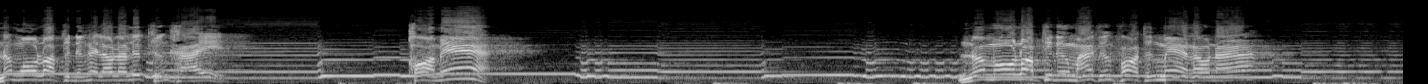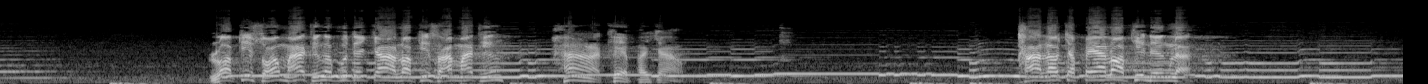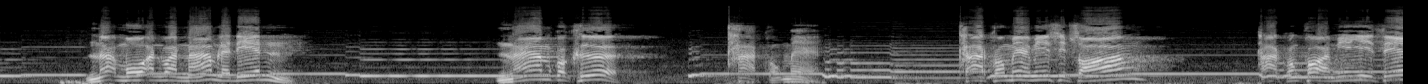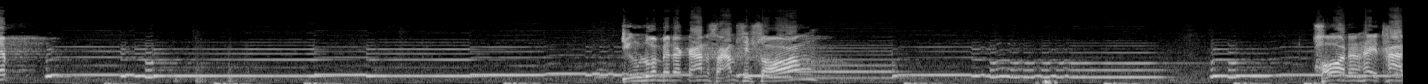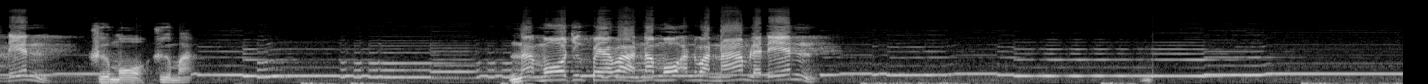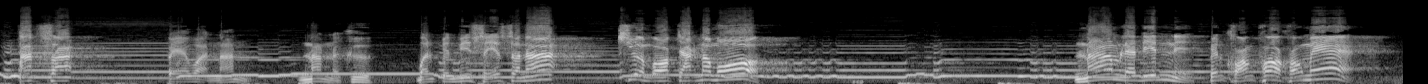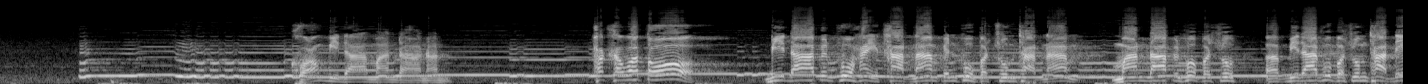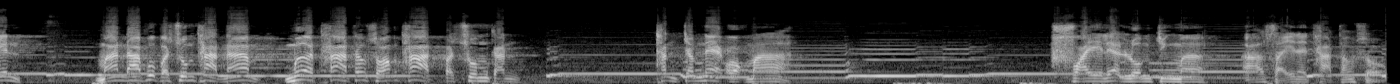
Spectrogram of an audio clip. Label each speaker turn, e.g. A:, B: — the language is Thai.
A: นโมรอบที่หนึ่งให้เราระลึกถึงใคร พ่อแม่ นโมรอบที่หนึ่งหมายถึงพ่อถึงแม่เรานะ รอบที่สองหมายถึงพระพุทธเจ้า รอบที่สามหมายถึงห้าเทพพระเจ้า ถ้าเราจะแปลรอบที่หนึ่งล่ะ นะโมอันว่าน้ำและดิน น้ำก็คือธาตุของแม่ธาตุของแม่มีสิบสองธาตุของพ่อมียี่สิบจึงรวมเป็นอาการสามสิบสองพ่อนั้นให้ธาตุดิน คือโมคือมะ นะโมจึงแปลว่านะโมอันว่าน้ำและดิน ตัสสะแปลว่านั้น นั่นน่ะคือ มันเป็นวิเศษณะ เชื่อมออกจากนะโม น้ำและดินนี่เป็นของพ่อของแม่ ของบิดามารดานั้น พระควโต บิดาเป็นผู้ให้ธาตุน้ำเป็นผู้ประชุมธาตุน้ำมารดาเป็นผู้ประชุมบิดาผู้ประชุมธาตุดิน มารดาผู้ประชุมธาตุน้ำเมื่อธาตุทั้งสองธาตุประชุมกัน ท่านจำแนกออกมา ไฟและลมจึงมาอาศัยในธาตุทั้งสอง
